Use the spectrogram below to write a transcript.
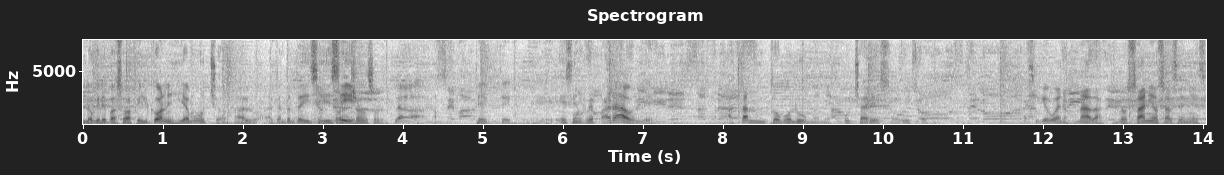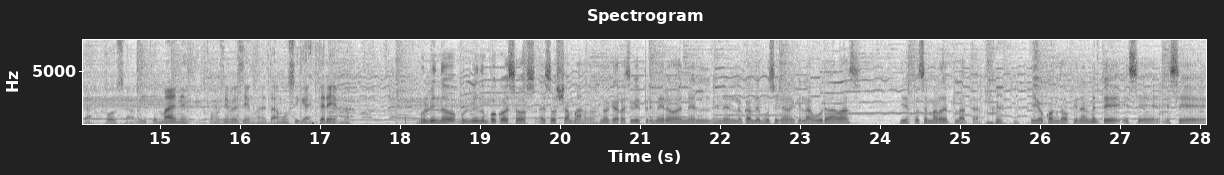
lo que le pasó a Phil Collins y a muchos, al, al cantante de DCDC. Johnson. Claro, te- te- es irreparable a tanto volumen escuchar eso, ¿viste? Así que bueno, nada, los años hacen esas cosas, ¿viste? Más, como siempre decimos, en esta música extrema. Volviendo, volviendo un poco a esos, a esos llamados, ¿no? Que recibís primero en el, en el local de música en el que laburabas y después en Mar del Plata. Digo, cuando finalmente ese, ese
